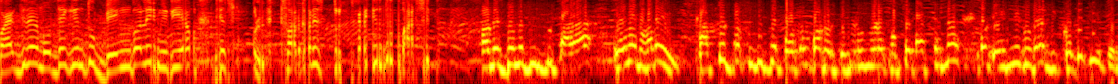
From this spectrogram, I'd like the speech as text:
কয়েকদিনের মধ্যে কিন্তু বেঙ্গলি মিডিয়াম যে স্কুল, সরকারি কিন্তু বার্ষিক তাদের জন্য কিন্তু তারা কোনোভাবেই ছাত্রছাত্রীদের যে পঠন পাঠন সেগুলো করতে পারছেন না এবং এই নিয়ে বিক্ষোভ দেখিয়েছেন।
